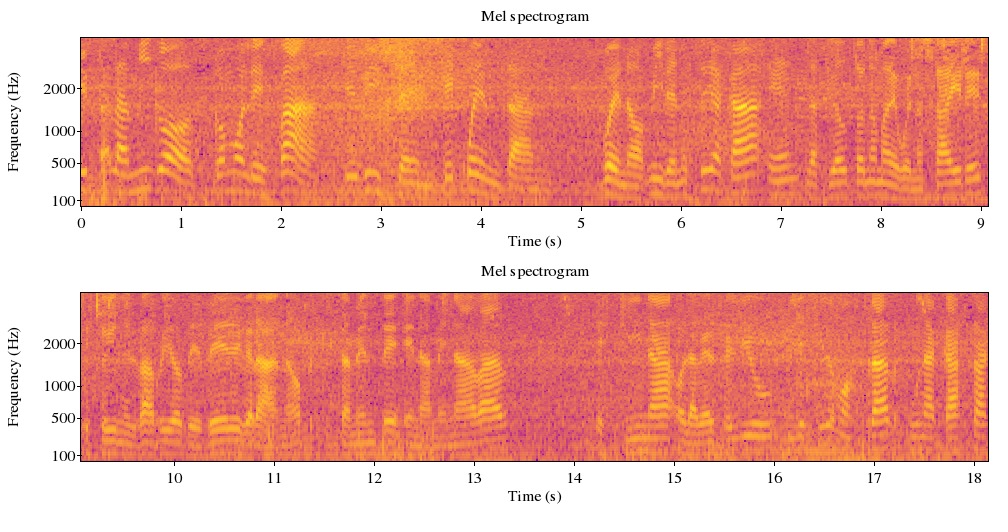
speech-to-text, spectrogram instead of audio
¿Qué tal amigos? ¿Cómo les va? ¿Qué dicen? ¿Qué cuentan? Bueno, miren, estoy acá en la ciudad autónoma de Buenos Aires, estoy en el barrio de Belgrano, precisamente en Amenábar, esquina Olaguer Feliu, y les quiero mostrar una casa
